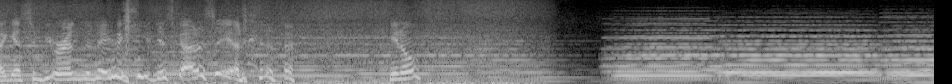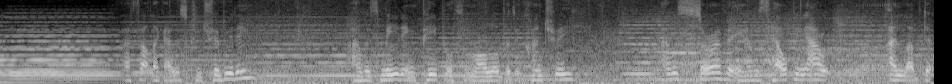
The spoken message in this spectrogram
I guess if you're in the Navy, you just gotta see it. you know? I felt like I was contributing. I was meeting people from all over the country. I was serving, I was helping out. I loved it.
